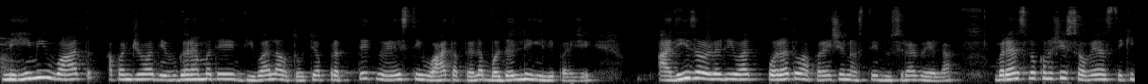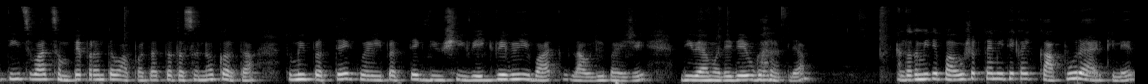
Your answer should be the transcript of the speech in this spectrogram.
नेहमी वात आपण जेव्हा देवघरामध्ये दिवा लावतो तेव्हा प्रत्येक वेळेस ती वात आपल्याला बदलली गेली पाहिजे. आधी जळलेली वात परत वापरायची नसते दुसऱ्या वेळेला. बऱ्याच लोकांना अशी सवय असते की तीच वात संपेपर्यंत वापरतात तर तसं न करता तुम्ही प्रत्येक वेळी प्रत्येक दिवशी वेगवेगळी वात लावली पाहिजे दिव्यामध्ये देवघरातल्या. आता तुम्ही ते पाहू शकता मी इथे काही कापूर ॲड केलेत.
